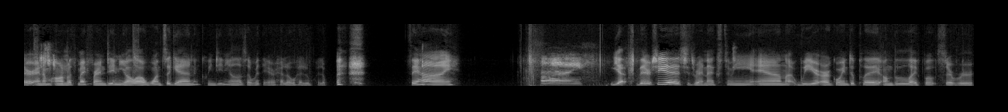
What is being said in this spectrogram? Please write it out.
and I'm on with my friend Daniela once again. Queen Daniela's over there. Hello, hello, hello. Say hi. Hi. Yes, there she is. She's right next to me, and we are going to play on the lifeboat server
